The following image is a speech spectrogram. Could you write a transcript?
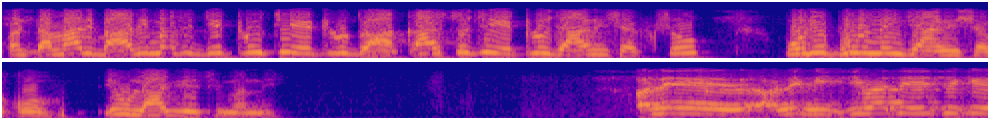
પણ તમારી બારીમાંથી જેટલું છે એટલું તો આકાશ તો છે, એટલું જાણી શકશો. પૂરેપૂરું નહીં જાણી શકો. એવું લાગે છે મને. અને અને બીજી વાત એ છે કે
